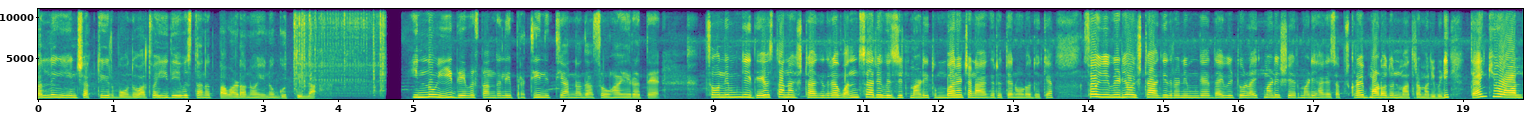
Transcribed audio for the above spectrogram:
ಕಲ್ಲಿಗೆ ಏನು ಶಕ್ತಿ ಇರ್ಬೋದು ಅಥವಾ ಈ ದೇವಸ್ಥಾನದ ಪವಾಡನೋ ಏನೋ ಗೊತ್ತಿಲ್ಲ. ಇನ್ನು ಈ ದೇವಸ್ಥಾನದಲ್ಲಿ ಪ್ರತಿನಿತ್ಯ ಅನ್ನದಾಸೋಹ ಇರುತ್ತೆ. ಸೊ ನಿಮ್ಗೆ ಈ ದೇವಸ್ಥಾನ ಇಷ್ಟ ಆಗಿದ್ರೆ ಒಂದು ಸಾರಿ ವಿಸಿಟ್ ಮಾಡಿ ತುಂಬಾ ಚೆನ್ನಾಗಿರುತ್ತೆ ನೋಡೋದಕ್ಕೆ. ಸೊ ಈ ವಿಡಿಯೋ ಇಷ್ಟ ಆಗಿದ್ರೆ ನಿಮಗೆ ದಯವಿಟ್ಟು ಲೈಕ್ ಮಾಡಿ ಶೇರ್ ಮಾಡಿ, ಹಾಗೆ ಸಬ್ಸ್ಕ್ರೈಬ್ ಮಾಡೋದನ್ನು ಮಾತ್ರ ಮರಿಬೇಡಿ. ಥ್ಯಾಂಕ್ ಯು ಆಲ್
